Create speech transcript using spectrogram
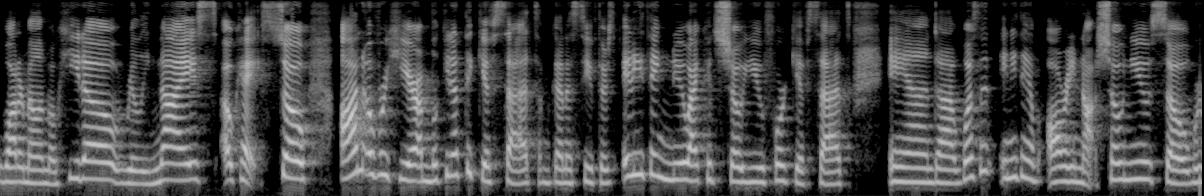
Watermelon mojito, really nice. Okay, so on over here, I'm looking at the gift sets. I'm to see if there's anything new I could show you for gift sets. And uh, wasn't anything I've already not shown you. So we're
